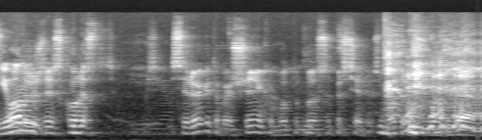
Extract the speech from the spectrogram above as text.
И он- здесь скорость Сереги такое ощущение, как будто бы суперсерию. Да.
